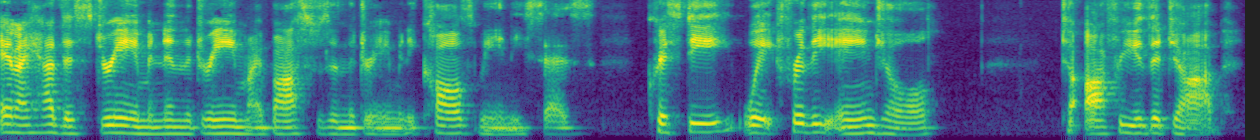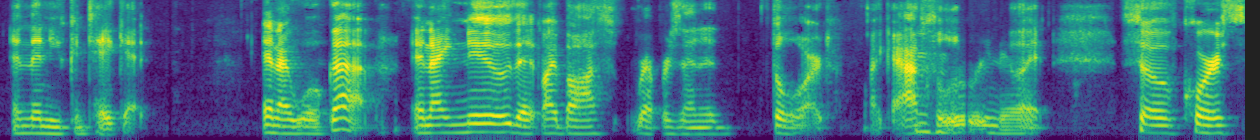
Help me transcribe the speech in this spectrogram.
And I had this dream, and in the dream, my boss was in the dream, and he calls me and he says, Kristy, wait for the angel to offer you the job, and then you can take it. And I woke up, and I knew that my boss represented the Lord. Like, I absolutely mm-hmm. knew it. So, of course,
